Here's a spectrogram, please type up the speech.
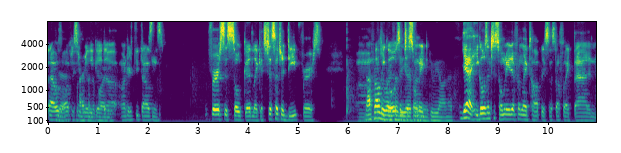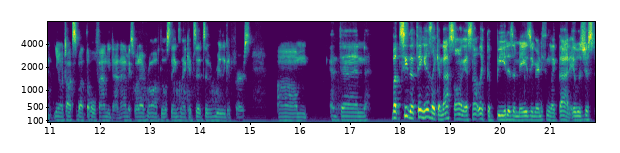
That was yeah. obviously really good. party. Uh, Andre 3000's verse is so good. Like it's just such a deep verse. That's Um, like probably he goes into so many me, to be honest. yeah he goes into so many different like topics and stuff like that and you know talks about the whole family dynamics whatever all of those things like it's it's a really good verse um and then but see the thing is like in that song it's not like the beat is amazing or anything like that it was just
